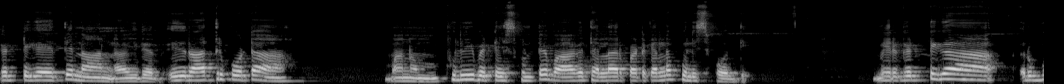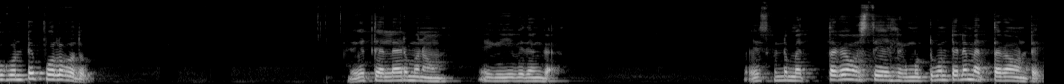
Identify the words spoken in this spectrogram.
గట్టిగా అయితే నాన్ ఇది ఇది రాత్రిపూట మనం పులి పెట్టేసుకుంటే బాగా తెల్లారిపాటికల్లా పులిసిపోద్ది. మీరు గట్టిగా రుబ్బుకుంటే పులవదు. తెల్లారి మనం ఇక ఈ విధంగా వేసుకుంటే మెత్తగా వస్తాయి అసలు ముట్టుకుంటేనే మెత్తగా ఉంటాయి.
